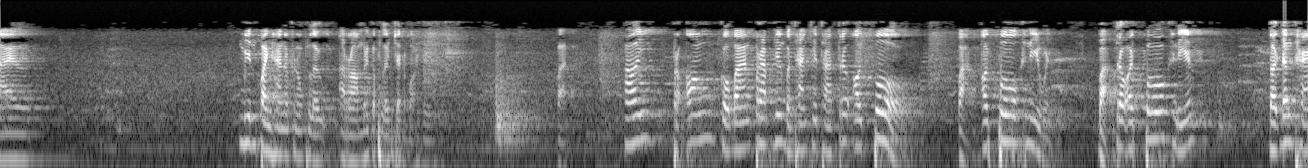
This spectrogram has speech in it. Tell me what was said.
ដែល មានបញ្ហានៅក្នុងផ្លូវអារម្មណ៍ឬក៏ផ្លូវចិត្តរបស់យើងបាទហើយព្រះអង្គក៏បានប្រាប់យើងបន្ថែមទៀតថាត្រូវឲ្យពោបាទឲ្យពោគ្នាវិញបាទត្រូវឲ្យពោគ្នាដោយដឹងថា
